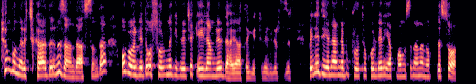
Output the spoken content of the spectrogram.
Tüm bunları çıkardığınız anda aslında o bölgede o sorunu giderecek eylemleri de hayata geçirebilirsiniz. Belediyelerle bu protokolleri yapmamızın ana noktası o.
